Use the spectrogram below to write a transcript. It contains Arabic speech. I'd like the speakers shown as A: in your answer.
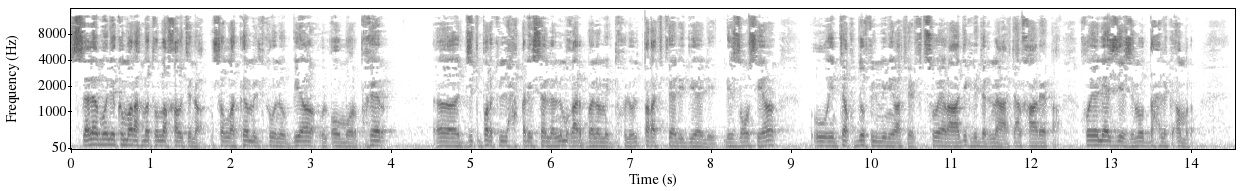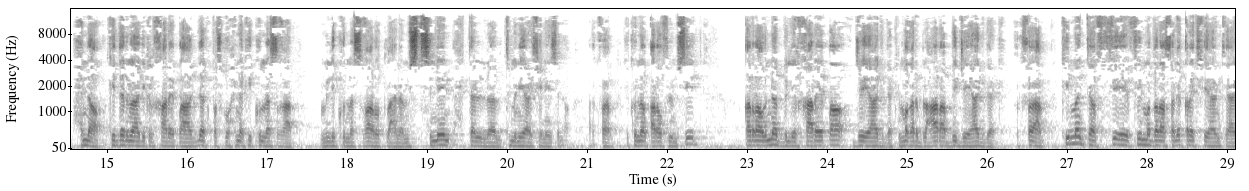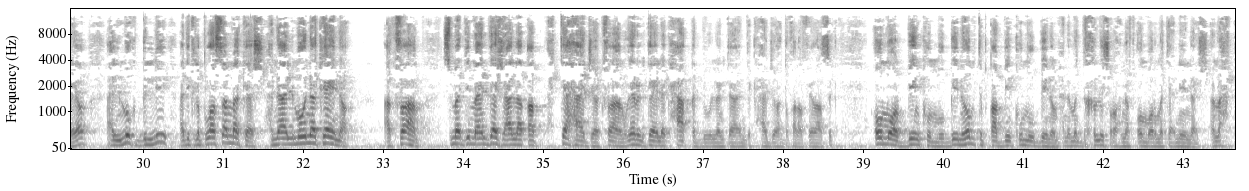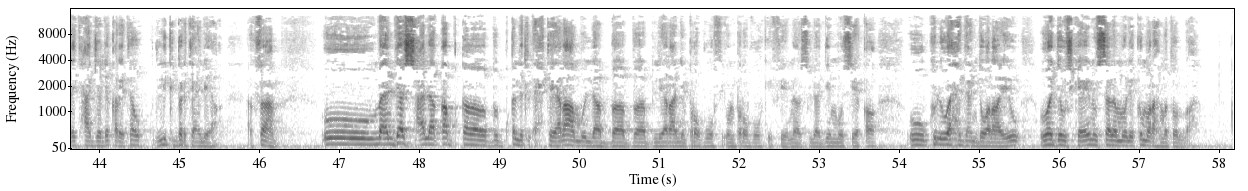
A: السلام عليكم ورحمة الله خوتنا. إن شاء الله كامل تكونوا bien والأمور بخير. أه جيت برك نلحق رسالة للمغاربة لهم يدخلوا لل track التالي ديالي les anciens وينتقدوا في ال miniature في التصويرة هذيك اللي درناها تاع الخريطة. خويا العزيز نوضح لك أمر. حنا كي درنا هذيك الخريطة هكذاك parce que حنا كي كنا صغار ملي كنا صغار وطلعنا من ست سنين حتى ل 28 سنة. فاهم كي كنا نقراو في المسيد قراونا باللي الخريطة جاية هكذاك المغرب العربي جاي هكذاك. فاهم كيما انت في في المدرسة اللي قريت فيها نتايا علموك باللي هذيك البلاصة ما كاش. حنا علمونا كاينة. راك فاهم؟ تسمى دي ما عندهاش علاقة حتى حاجة فاهم؟ غير انت راك حاقد ولا انت عندك حاجة واحدة أخرى في راسك. أمور بينكم وبينهم تبقى بينكم وبينهم. حنا ما ندخلوش روحنا في أمور ما تعنيناش. أنا حطيت حاجة اللي قريتها واللي كبرت عليها. راك فاهم؟ وما عندهاش علاقه بقلة الاحترام ولا بلي راني provoquer ون provoquer في ناس ولا دي موسيقى. وكل واحد عنده رأيه. وهذا واش كاين؟ والسلام عليكم ورحمة الله.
